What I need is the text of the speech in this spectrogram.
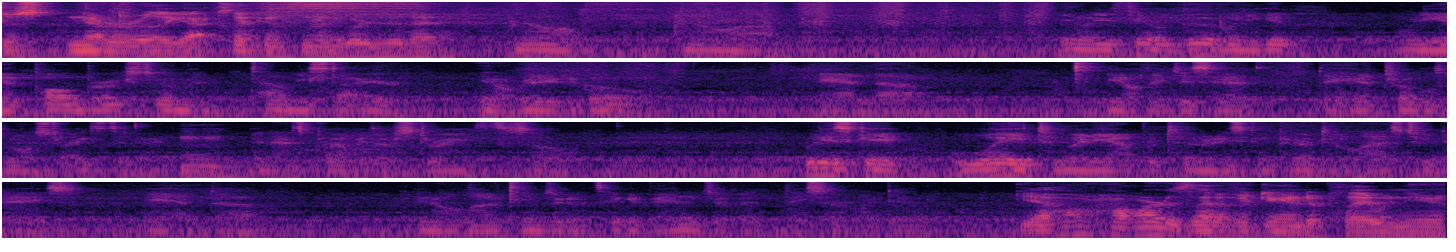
just never really got clicking from anybody today. No, no. Uh, you know, you feel good when you get when you get Paul Bergstrom and Tommy Steier, you know, ready to go. And um, you know, they just had they had trouble throwing strikes today, Mm. and that's probably their strength. So we just gave way too many opportunities compared to the last two days, and uh, you know, a lot of teams are going to take advantage of it, and they certainly do. Yeah, how, how hard is that of a game to play when you?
